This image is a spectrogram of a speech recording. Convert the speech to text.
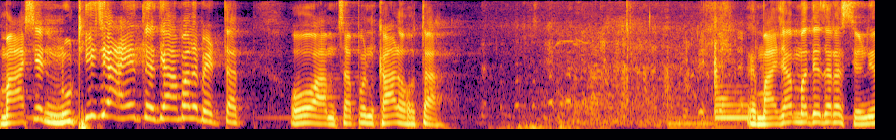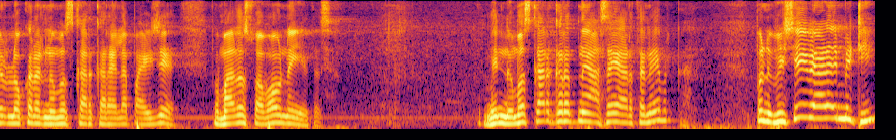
मग असे नुठी जे आहेत ना ते आम्हाला भेटतात. ओ आमचा पण काळ होता. माझ्यामध्ये जरा सिनियर लोकांना नमस्कार करायला पाहिजे पण माझा स्वभाव नाही आहे तसा. मी नमस्कार करत नाही असाही अर्थ नाही बरं का. पण विषय वेळ आहे मिठी.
